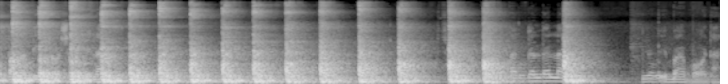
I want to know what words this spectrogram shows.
pa pala dito sa ilang. Tanggal na lang. Yung ibabaw na.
